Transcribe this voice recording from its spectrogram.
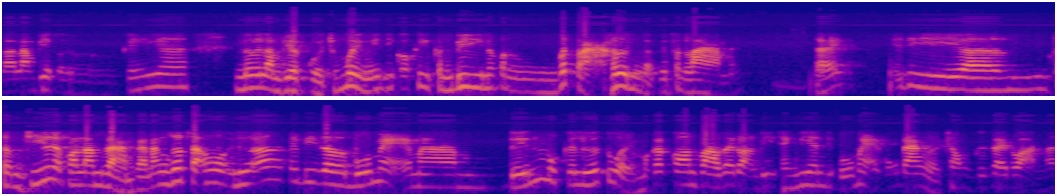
là làm việc ở cái, nơi làm việc của chúng mình ấy, thì có khi phần đi nó còn vất vả hơn cả cái phần làm ấy. Đấy thế thì uh, thậm chí là còn làm giảm khả năng suất xã hội nữa. Thế bây giờ bố mẹ mà đến một cái lứa tuổi mà các con vào giai đoạn vị thành niên thì bố mẹ cũng đang ở trong cái giai đoạn ờ,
